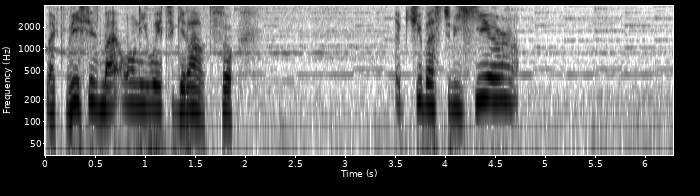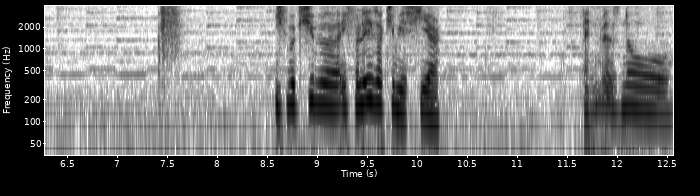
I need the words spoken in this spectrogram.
Like, this is my only way to get out, so... The cube has to be here. If the cube, uh, if the laser cube is here, then there's no...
